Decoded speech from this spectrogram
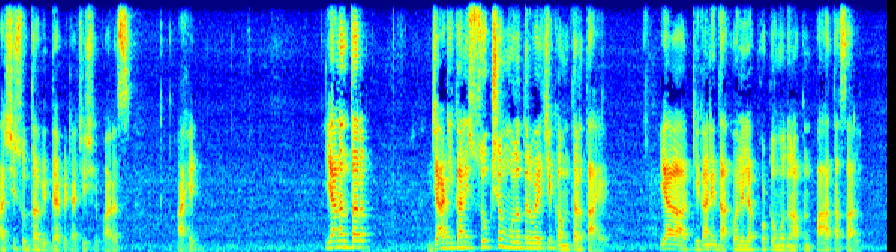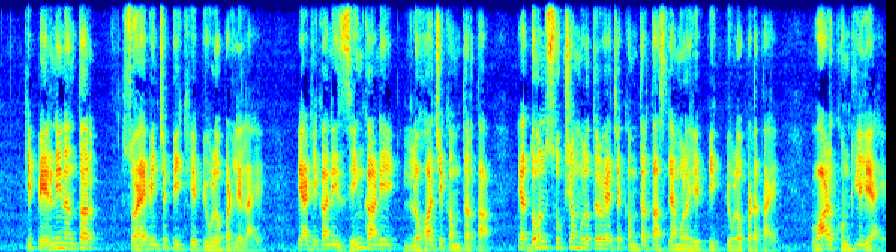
अशी सुद्धा विद्यापीठाची शिफारस आहे. यानंतर ज्या ठिकाणी सूक्ष्म मूलद्रव्याची कमतरता आहे या ठिकाणी दाखवलेल्या फोटोमधून आपण पाहत असाल की पेरणीनंतर सोयाबीनचे पीक हे पिवळं पडलेलं आहे. या ठिकाणी झिंक आणि लोहाची कमतरता या दोन सूक्ष्म मूलद्रव्याची कमतरता असल्यामुळे हे पीक पिवळं पडत आहे. वाढ खुंटलेली आहे.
